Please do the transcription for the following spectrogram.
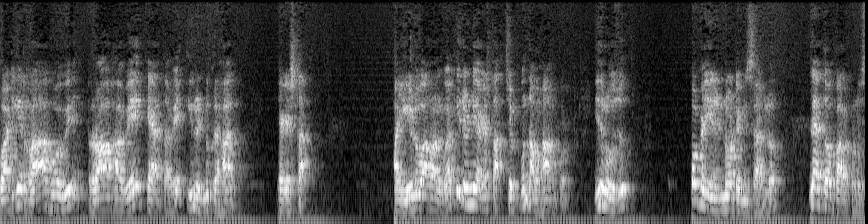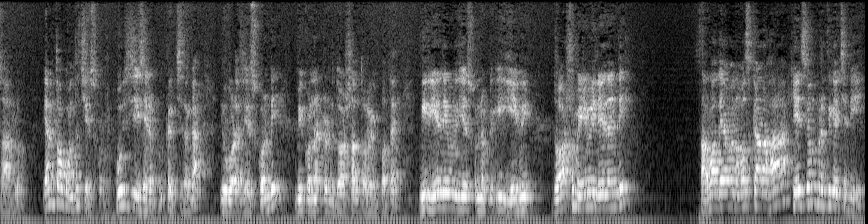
వాటికి రాహువే రాహవే కేతవే ఈ రెండు గ్రహాలు. ఎగస్ట్రా ఆ ఏడు వారాలుగా ఈ రెండు ఎగస్ట్రా చెప్పుకుని నమహ అనుకోండి. ఇది రోజు ఒక నూట ఎనిమిది సార్లు లేకపోతే పదకొండు సార్లు ఎంతో కొంత చేసుకోండి. పూజ చేసేటప్పుడు ఖచ్చితంగా ఇవి కూడా చేసుకోండి. మీకు ఉన్నటువంటి దోషాలు తొలగిపోతాయి. మీరు ఏ దేవుడు చేసుకున్నప్పటికీ ఏమి దోషం ఏమీ లేదండి. సర్వదేవ నమస్కార కేశవం ప్రతిగచ్చది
